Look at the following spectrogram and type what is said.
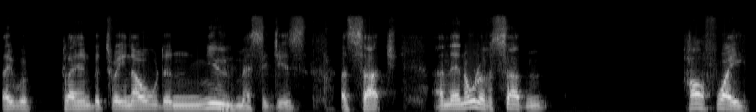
They were playing between old and new messages as such, and then all of a sudden, halfway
